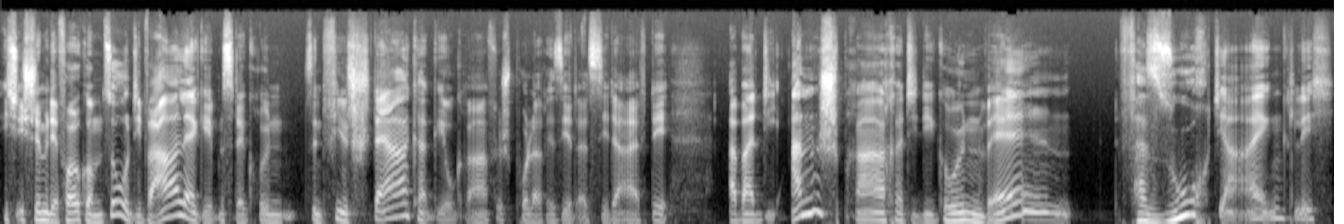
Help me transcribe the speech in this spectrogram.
ich, ich stimme dir vollkommen zu, die Wahlergebnisse der Grünen sind viel stärker geografisch polarisiert als die der AfD. Aber die Ansprache, die die Grünen wählen, versucht ja eigentlich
